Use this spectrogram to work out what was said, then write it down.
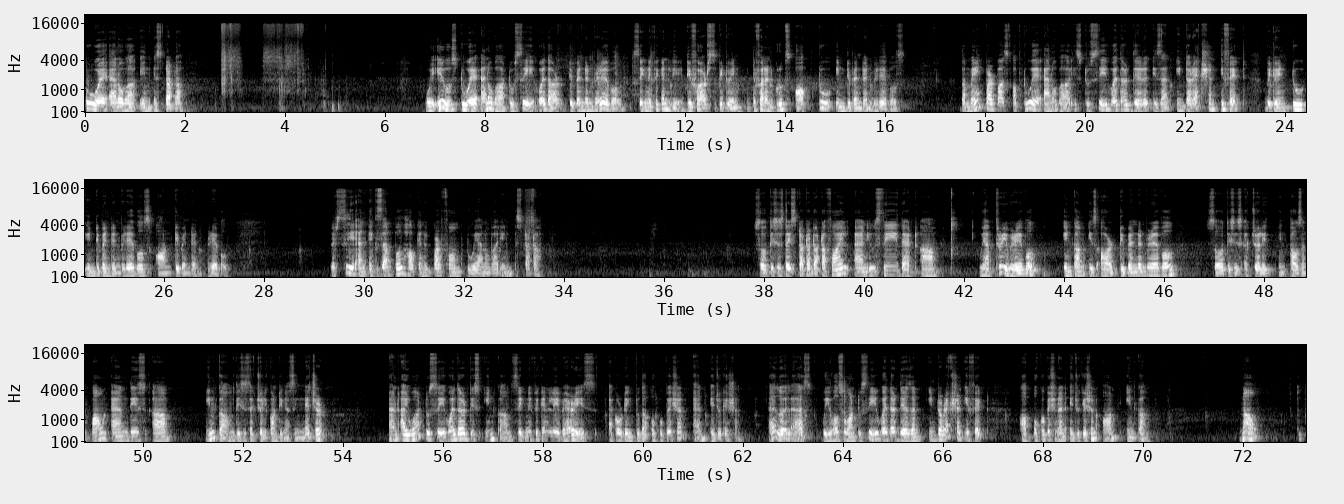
two-way ANOVA in Stata. We use two-way ANOVA to see whether dependent variable significantly differs between different groups of two independent variables. The main purpose of two-way ANOVA is to see whether there is an interaction effect between two independent variables on dependent variable. Let's see an example how can we perform two-way ANOVA in Stata. So this is the Stata data file and you see that um, we have three variable. Income is our dependent variable so this is actually in thousand pound and this um, income this is actually continuous in nature and I want to see whether this income significantly varies according to the occupation and education. As well as we also want to see whether there is an interaction effect of occupation and education on income. Now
